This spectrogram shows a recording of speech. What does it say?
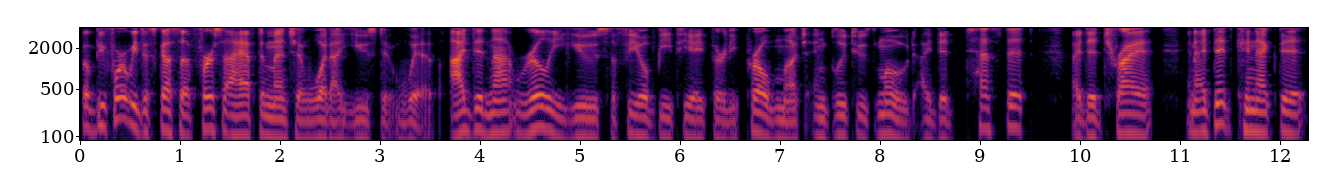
But before we discuss that, first I have to mention what I used it with. I did not really use the FiiO BTA30 Pro much in Bluetooth mode. I did test it, I did try it, and I did connect it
